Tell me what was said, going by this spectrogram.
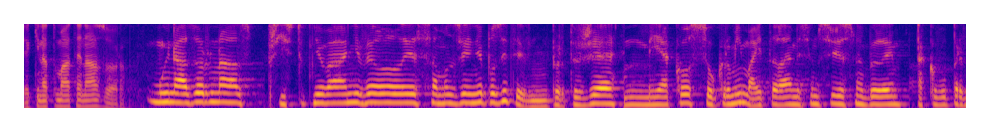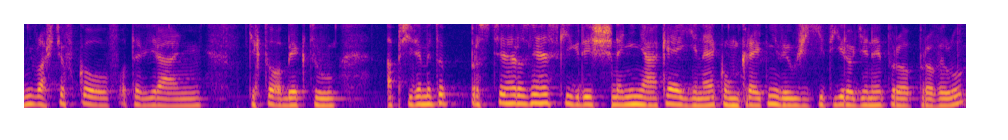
Jaký na to máte názor? Můj názor na zpřístupňování vil je samozřejmě pozitivní, protože my jako soukromí majitelé, myslím si, že jsme byli takovou první vlašťovkou v otevírání těchto objektů a přijde mi to prostě hrozně hezký, když není nějaké jiné konkrétní využití té rodiny pro, pro vilu,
